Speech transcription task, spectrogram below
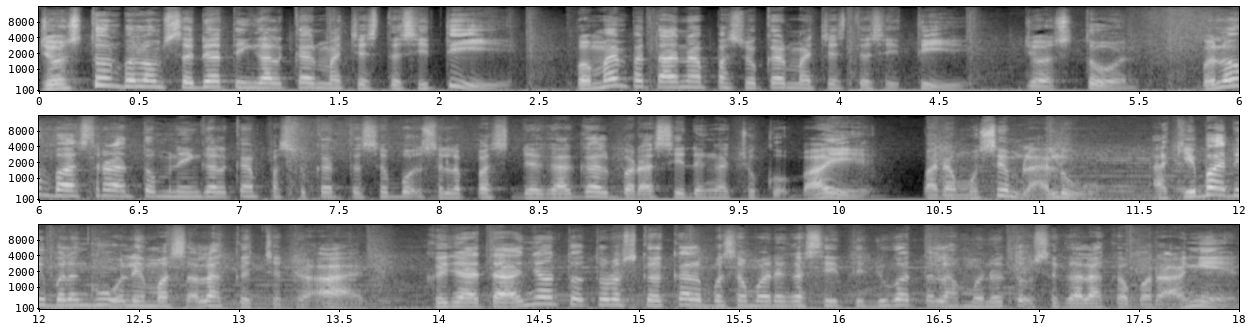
John Stone belum sedia tinggalkan Manchester City. Pemain pertahanan pasukan Manchester City, John Stone, belum berhasrat untuk meninggalkan pasukan tersebut selepas dia gagal beraksi dengan cukup baik pada musim lalu akibat dibelenggu oleh masalah kecederaan. Kenyataannya untuk terus kekal bersama dengan City juga telah menutup segala kabar angin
